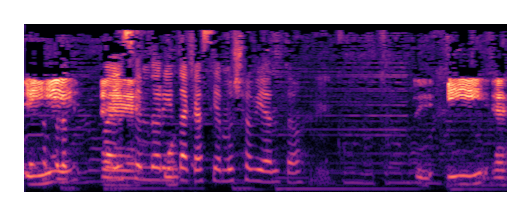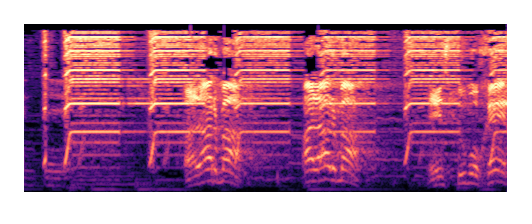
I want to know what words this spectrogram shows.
y, lo que eh, diciendo ahorita que hacía mucho viento y este... ¡Alarma! ¡Alarma! ¡Es tu mujer!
